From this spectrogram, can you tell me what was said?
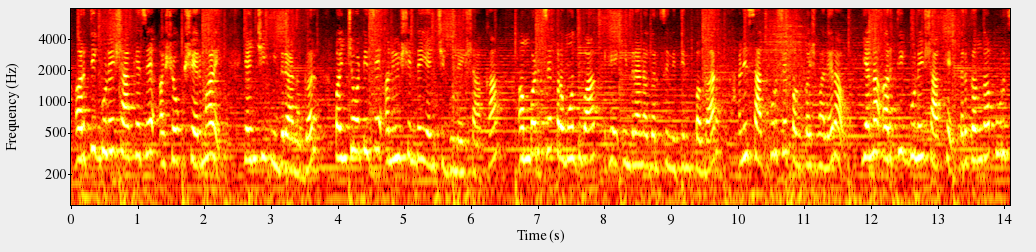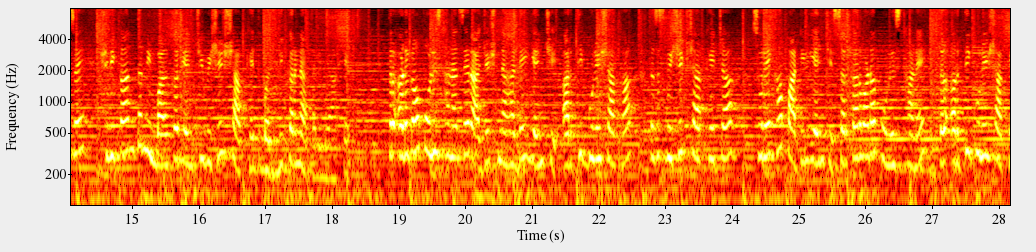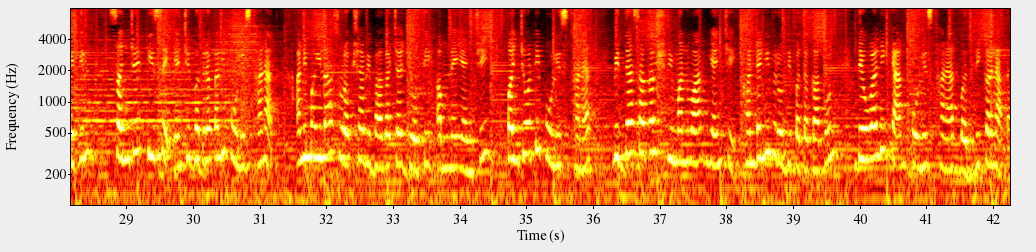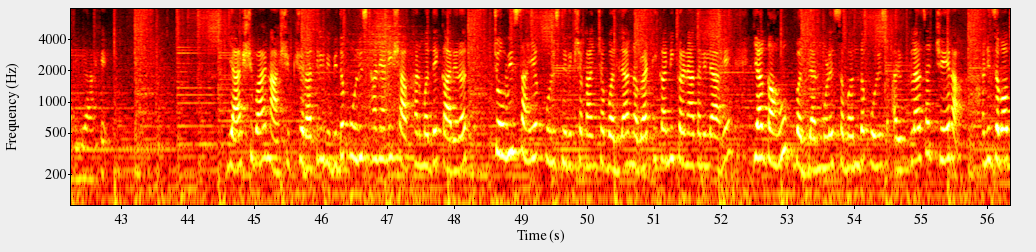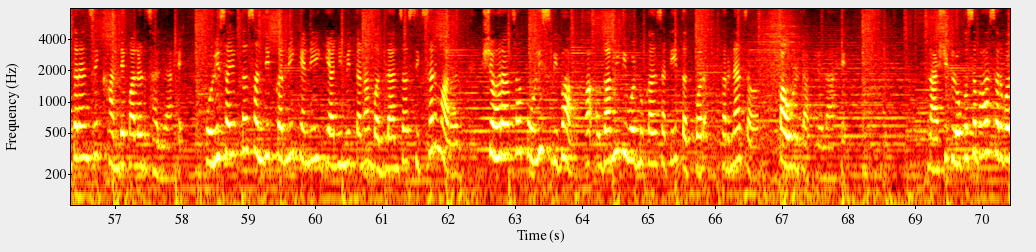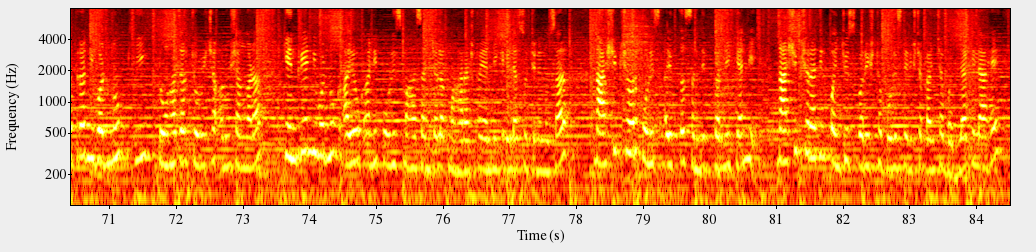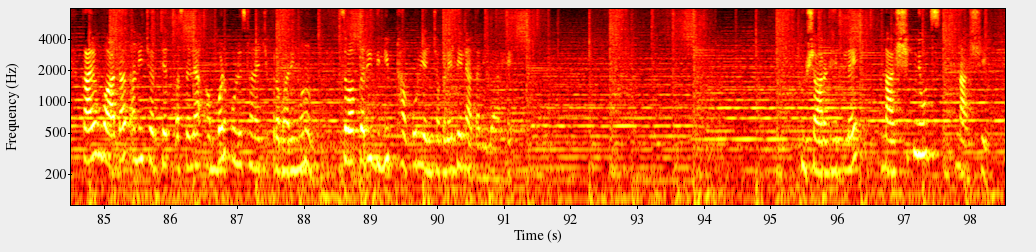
आर्थिक गुन्हे शाखेचे अशोक शेरमाळे यांची इंदिरानगर पंचवटीचे अनिल शिंदे यांची गुन्हे शाखा अंबडचे प्रमोद वाघ हे इंदिरानगरचे नितीन पगार आणि सातपूरचे पंकज भालेराव यांना आर्थिक गुन्हे शाखेत तर गंगापूरचे श्रीकांत निंबाळकर यांची विशेष शाखेत बदली करण्यात आलेली आहे. तर अडगाव पोलीस ठाण्याचे राजेश नहाडे यांची आर्थिक गुन्हे शाखा तसेच विशेष शाखेच्या सुरेखा पाटील यांची सरकारवाडा पोलीस ठाणे तर आर्थिक गुन्हे शाखेतील संजय पिसे यांची भद्रकाली पोलीस ठाण्यात आणि महिला सुरक्षा विभागाच्या ज्योती अमने यांची पंचवटी पोलीस ठाण्यात विद्यासागर श्रीमनवार यांची खंडणी विरोधी पथकातून देवळाली कॅम्प पोलीस ठाण्यात बदली करण्यात आलेली आहे. याशिवाय नाशिक शहरातील विविध पोलीस ठाणे आणि शाखांमध्ये कार्यरत चोवीस सहाय्यक पोलीस निरीक्षकांच्या बदल्या नव्या ठिकाणी करण्यात आलेल्या आहे. या गाहूक बदल्यांमुळे संबंध पोलीस आयुक्तालयाचा चेहरा आणि जबाबदाऱ्यांचे खांदेपालट झाले आहे. पोलीस आयुक्त संदीप कर्णिक यांनी या निमित्तानं बदलांचा सिक्सर मारत शहराचा पोलीस विभाग हा आगामी निवडणुकांसाठी तत्पर करण्याचं पाऊल टाकलेलं आहे. नाशिक लोकसभा सर्वत्र निवडणूक ही दोन हजार चोवीसच्या अनुषंगानं केंद्रीय निवडणूक आयोग आणि पोलीस महासंचालक महाराष्ट्र यांनी केलेल्या सूचनेनुसार नाशिक शहर पोलीस आयुक्त संदीप कर्णिक यांनी नाशिक शहरातील पंचवीस वरिष्ठ पोलीस निरीक्षकांच्या बदल्या केल्या आहे. कायम वादात आणि चर्चेत असलेल्या अंबड पोलीस ठाण्याची प्रभारी म्हणून जबाबदारी दिलीप ठाकूर यांच्याकडे देण्यात आलेली आहे. तुषार ढेपले नाशिक न्यूज नाशिक.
